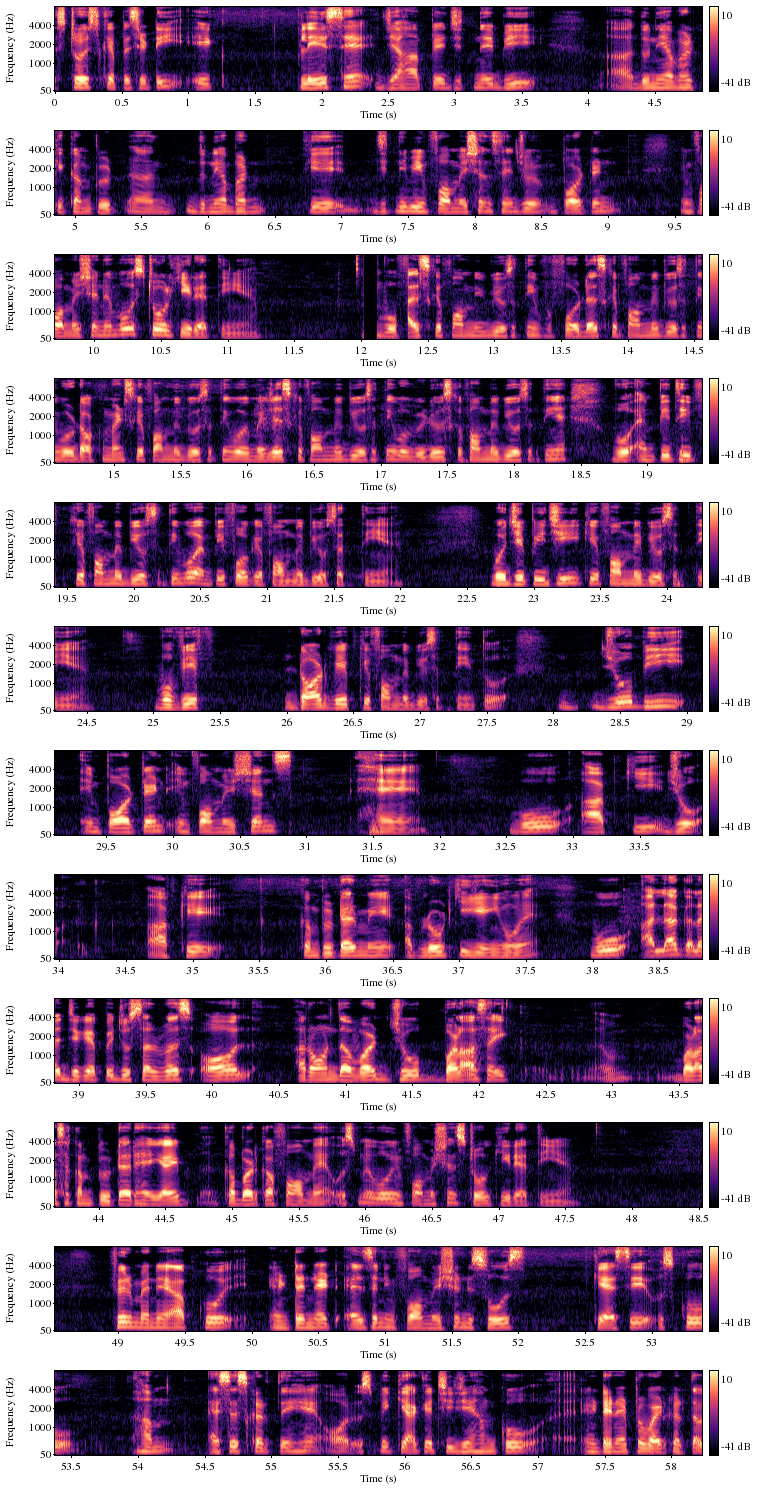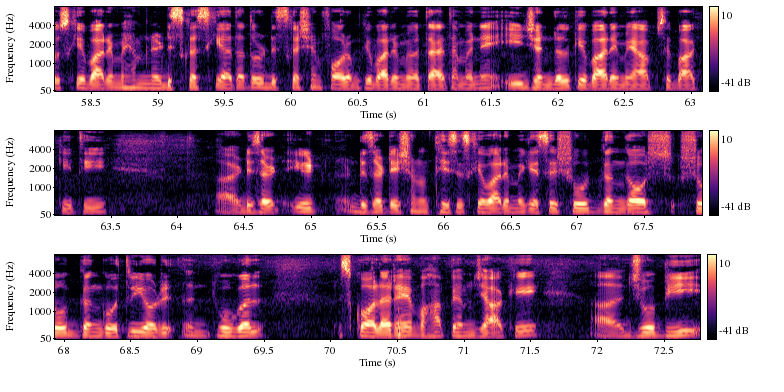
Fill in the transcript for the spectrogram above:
स्टोरेज कैपेसिटी एक प्लेस है जहाँ पे जितने भी आ, दुनिया भर के कंप्यूटर दुनिया भर के जितनी भी इंफॉर्मेशन हैं जो इम्पोर्टेंट इंफॉर्मेशन है वो स्टोर की रहती हैं। वो फाइल्स के फॉर्म में भी हो सकती हैं वो फोल्डर्स के फॉर्म में भी हो सकती हैं वो डॉक्यूमेंट्स के फॉर्म में भी हो सकती हैं वो इमेजेस के फॉर्म में भी हो सकती हैं वो वीडियोज़ के फॉर्म में भी हो सकती हैं वो एम के फॉर्म में भी हो सकती हैं वो एम के फॉर्म में भी हो सकती हैं। वो जेपीजी के फॉर्म में भी हो सकती हैं, वो वेव डॉट वेव के फॉर्म में भी हो सकती हैं। तो जो भी इंपॉर्टेंट इंफॉर्मेशंस हैं, वो आपकी, जो आपके कंप्यूटर में अपलोड की गई हुए हैं, वो अलग अलग जगह पे जो servers all around the world जो बड़ा सा एक, बड़ा सा कंप्यूटर है या कबर्ड का फॉर्म है, उसमें वो इंफॉर्मेशन स्टोर की रहती हैं। फिर मैंने आपको internet as an information resource कैसे उसको हम एसेस करते हैं और उसमें क्या क्या चीज़ें हमको इंटरनेट प्रोवाइड करता है, उसके बारे में हमने डिस्कस किया था। तो डिस्कशन फोरम के बारे में बताया था मैंने। ई जनरल के बारे में आपसे बात की थी। डिजर्ट डिजर्टेशन और थीसिस के बारे में कैसे शोध गंगा और शोध गंगोत्री और गूगल स्कॉलर है, वहाँ पे हम जाके जो भी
